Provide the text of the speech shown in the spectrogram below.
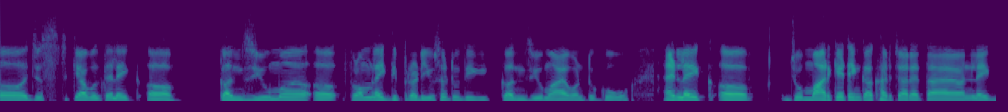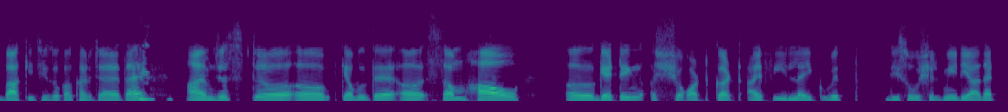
uh, just क्या बोलते हैं like uh, consumer uh, from like the producer to the consumer I want to go and like uh, जो marketing का खर्चा रहता है and like बाकी चीज़ों का खर्चा रहता है Hmm. Just uh, uh, क्या बोलते हैं uh, somehow uh, getting a shortcut I feel like with the social media that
